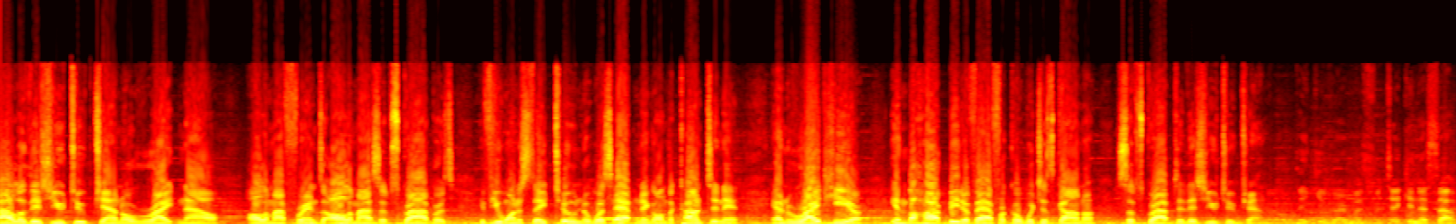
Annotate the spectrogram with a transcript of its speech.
follow this YouTube channel right now. All of my friends, all of my subscribers, if you want to stay tuned to what's happening on the continent and right here in the heartbeat of Africa, which is Ghana, subscribe to this YouTube channel. Thank you very much for checking us out.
